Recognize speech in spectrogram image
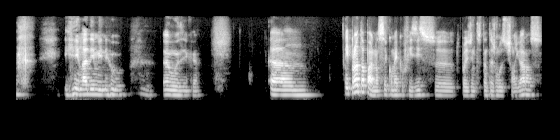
e lá diminuiu a música. Um, e pronto, opa, não sei como é que eu fiz isso. Depois, entretanto, as luzes desligaram-se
